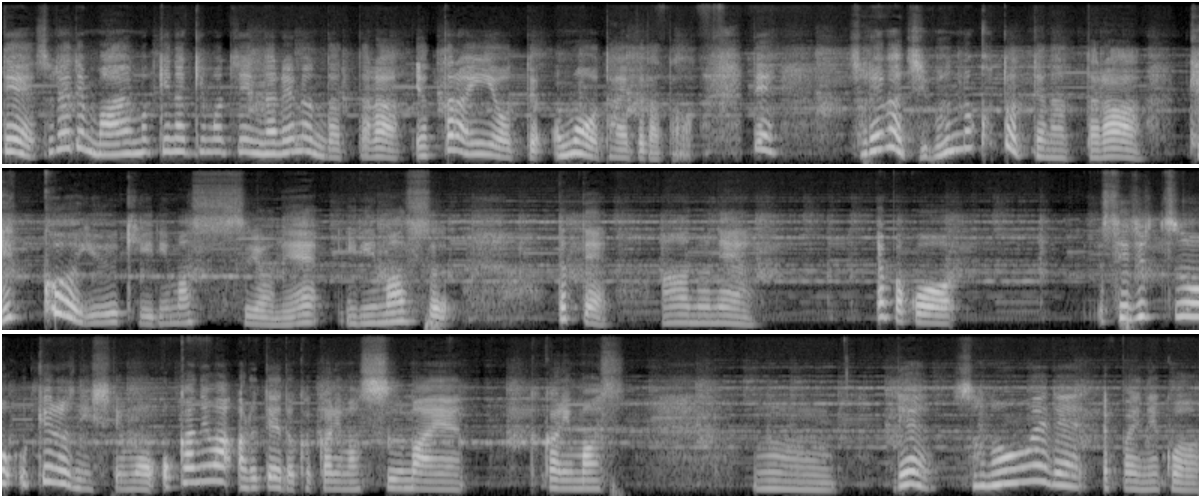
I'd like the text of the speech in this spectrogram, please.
てそれで前向きな気持ちになれるんだったらやったらいいよって思うタイプだったの。でそれが自分のことってなったら結構勇気いりますよねいります。だってあのねやっぱこう施術を受けるにしてもお金はある程度かかります数万円かかります。うんでその上でやっぱりねこう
